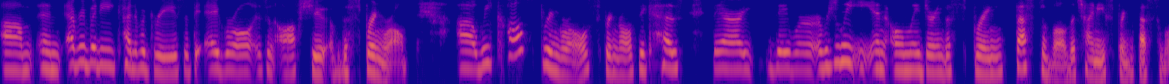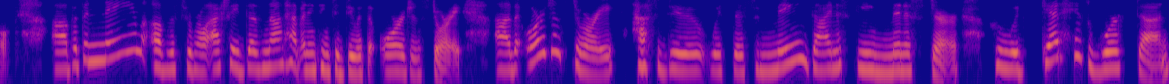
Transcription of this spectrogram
um, and everybody kind of agrees that the egg roll is an offshoot of the spring roll Uh, we call spring rolls spring rolls because they are they were originally eaten only during the Spring Festival, the Chinese Spring Festival. Uh, but the name of the spring roll actually does not have anything to do with the origin story. Uh, the origin story has to do with this Ming Dynasty minister who would get his work done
